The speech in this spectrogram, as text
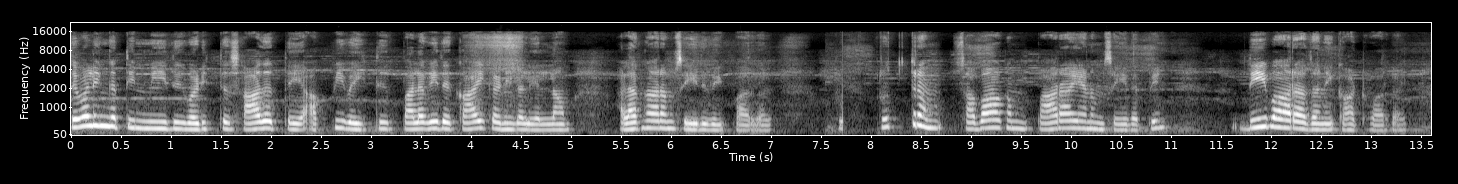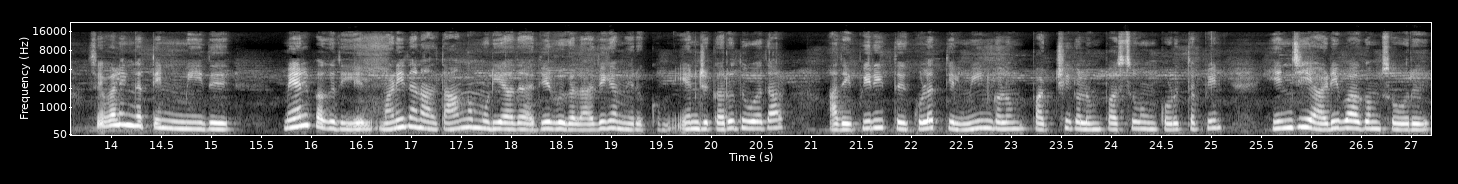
சிவலிங்கத்தின் மீது வடித்த சாதத்தை அப்பி வைத்து பலவித காய்கனிகள் எல்லாம் அலங்காரம் செய்து வைப்பார்கள். ருத்ரம் சபாகம் பாராயணம் செய்த பின் தீபாராதனை காட்டுவார்கள். சிவலிங்கத்தின் மீது மேல் பகுதியில் மனிதனால் தாங்க முடியாத அதிர்வுகள் அதிகம் இருக்கும் என்று கருதுவதால் அதை பிரித்து குளத்தில் மீன்களும் பட்சிகளும் பசுவும் கொடுத்த பின் எஞ்சிய அடிபாகம் சோறு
